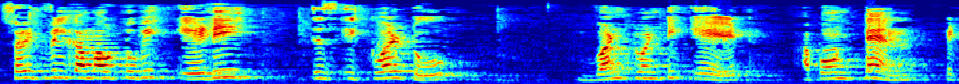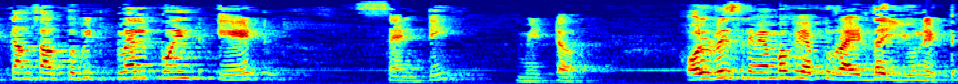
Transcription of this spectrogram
So it will come out to be AD is equal to 128 upon 10 it comes out to be 12.8 centimeter. Always remember we have to write the unit.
